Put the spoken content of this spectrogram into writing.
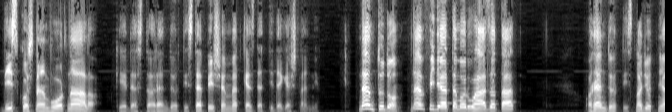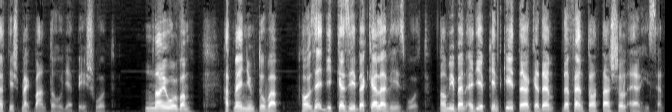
Diszkosz nem volt nála? kérdezte a rendőrtiszt tepésen, mert kezdett ideges lenni. Nem tudom, nem figyeltem a ruházatát. A rendőrtiszt nagyot nyelt, és megbánta, hogy epés volt. Na jól van, hát menjünk tovább. Ha az egyik kezébe kelevéz volt, amiben egyébként kételkedem, de fenntartással elhiszem.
